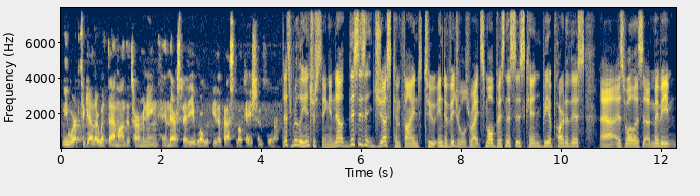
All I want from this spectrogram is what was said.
we work together with them on determining in their city what would be the best location for. That's really interesting. And now this isn't just confined to individuals, right? Small businesses can be a part of this, uh, as well as uh, maybe,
